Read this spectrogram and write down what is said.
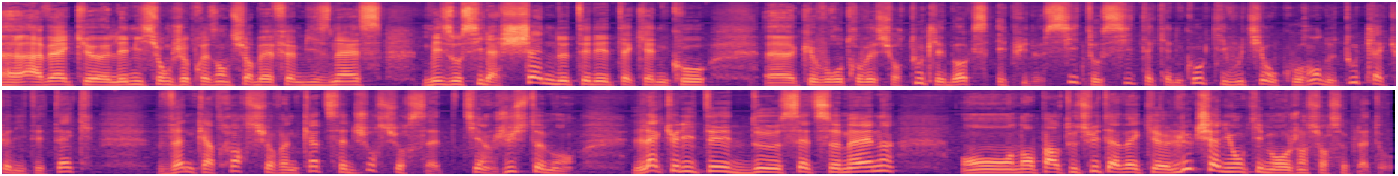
euh, avec euh, l'émission que je présente sur BFM Business, mais aussi la chaîne de télé Tech Co, que vous retrouvez sur toutes les boxes, et puis le site aussi Tech Co, qui vous tient au courant de toute l'actualité tech, 24 heures sur 24, 7 jours sur 7. Tiens, justement, l'actualité de cette semaine, on en parle tout de suite avec Luc Chagnon qui me rejoint sur ce plateau.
